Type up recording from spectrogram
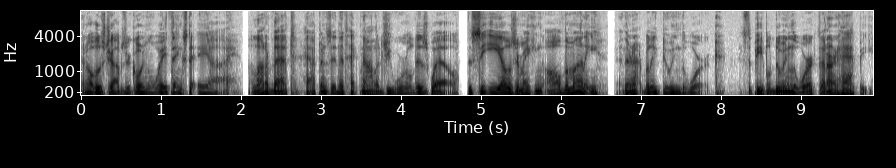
and all those jobs are going away thanks to AI. A lot of that happens in the technology world as well. The CEOs are making all the money, and they're not really doing the work. It's the people doing the work that aren't happy,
